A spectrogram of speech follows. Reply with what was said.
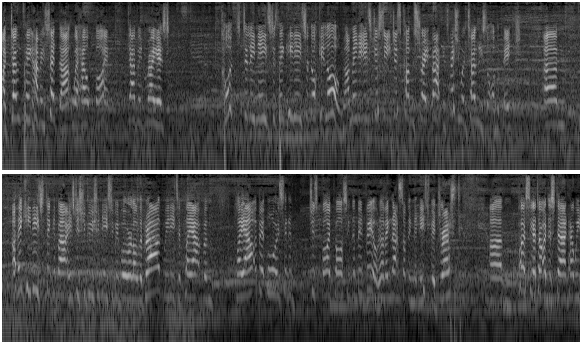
I don't think, having said that, we're helped by David Raya constantly needs to think he needs to knock it long. I mean, it's just it just comes straight back, especially when Toney's not on the pitch. Um, I think he needs to think about his distribution needs to be more along the ground. We need to play out from play out a bit more instead of just bypassing the midfield. I think that's something that needs to be addressed. Um, personally, I don't understand how we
